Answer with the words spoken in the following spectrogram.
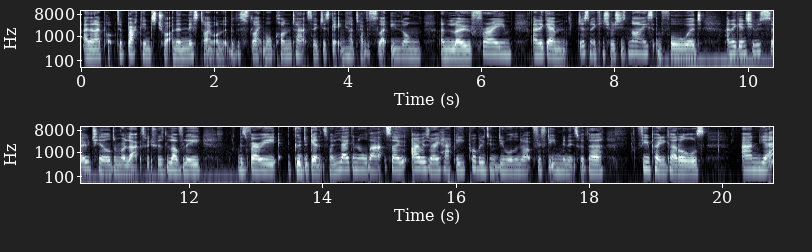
And then i popped her back into trot and then this time on it with a slight more contact so just getting her to have a slightly long and low frame. And again just making sure she's nice and forward. And again she was so chilled and relaxed which was lovely. Was very good against my leg and all that. So i was very happy. Probably didn't do more than about 15 minutes with her. A few pony cuddles and yeah,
